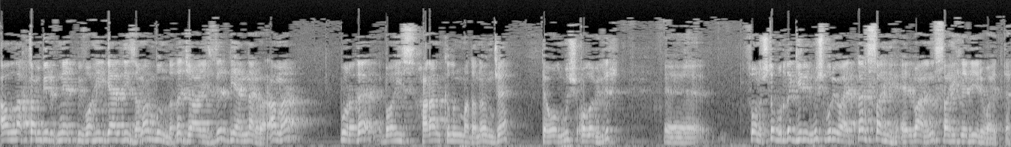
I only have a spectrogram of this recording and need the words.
Allah'tan bir net bir vahiy geldiği zaman bunda da caizdir diyenler var. Ama burada bahis haram kılınmadan önce de olmuş olabilir. Ee, sonuçta burada girilmiş bu rivayetler sahih. Elbani'nin sahihlediği rivayetler.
